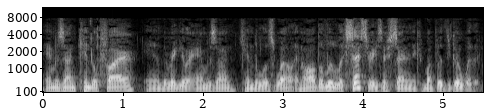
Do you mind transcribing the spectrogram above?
Amazon Kindle Fire and the regular Amazon Kindle as well, and all the little accessories they're starting to come up with to go with it.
